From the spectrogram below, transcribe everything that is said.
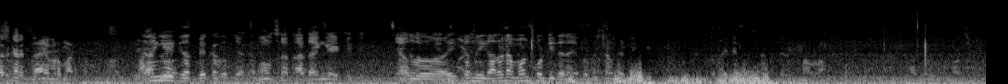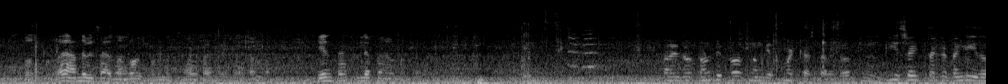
ಸರ್ಕಾರಕ್ಕೆ ಸಾಹೇಬರು ಮಾಡ್ತಾರೆ ಹಂಗೆ ಅದು- ಇಟ್ಟಿದ್ದು ಅದು ಬೇಕಾಗುತ್ತೆ ಜಾಗ. ಹ್ಞೂ ಸರ್ ಅದು ಹಂಗೆ ಇಟ್ಟಿದ್ದೀವಿ. ಅದು ಯಾವುದು ಯಾಕಂದ್ರೆ ಈಗ ಆಲ್ರೆಡಿ ಅಮೌಂಟ್ ಕೊಟ್ಟಿದ್ದಾರೆ ಮಾಡುವ ಅದು ಅಂದ ನಾನು ನೋಡಿಸ್ಕೊಂಡು ಏನು ಸರ್ ಇಲ್ಲಪ್ಪ ಸರ್ ಇದು ಟ್ವೆಂಟಿ ಕ್ರಾಸ್ ನಮಗೆ ಎಸ್ಟಿಮೇಟ್ ಕಷ್ಟ ಇದು. ಈ ಸೈಡ್ ತగ్గಟ್ಟಂಗೆ ಇದು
